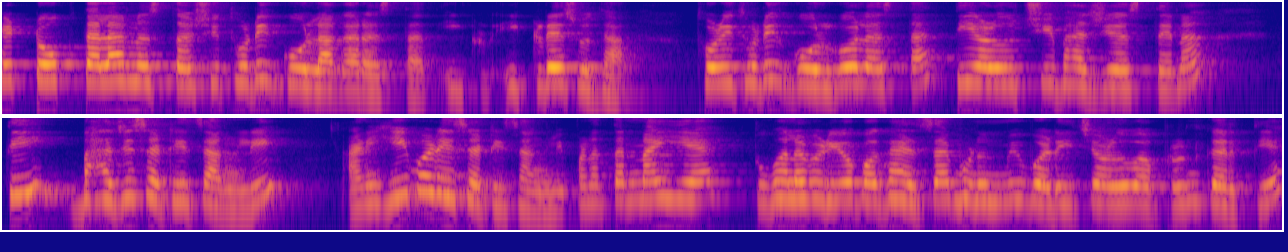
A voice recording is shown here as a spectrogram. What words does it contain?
हे टोक त्याला नसतं अशी थोडी गोलाकार असतात. इक इकडे सुद्धा थोडी थोडी गोल गोल असतात. ती अळूची भाजी असते ना ती भाजीसाठी चांगली आणि ही वडीसाठी चांगली. पण आता नाही आहे तुम्हाला व्हिडिओ बघायचा आहे म्हणून मी वडीची अळू वापरून करते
